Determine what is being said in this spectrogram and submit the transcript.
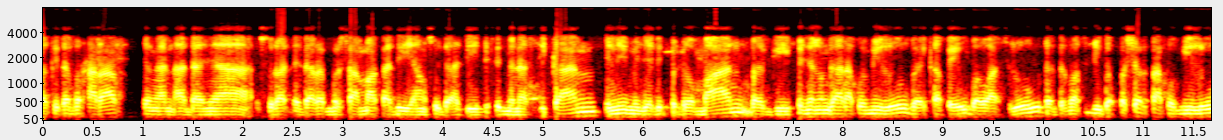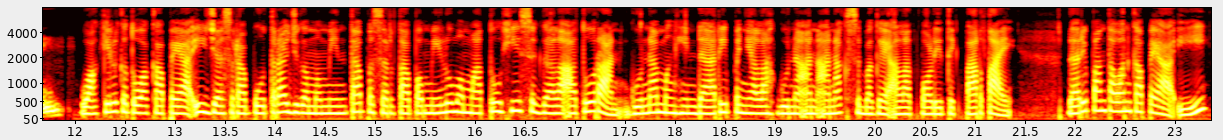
eh, kita berharap dengan adanya surat edaran bersama tadi yang sudah didiseminasikan, ini menjadi pedoman bagi penyelenggara pemilu, baik KPU, Bawaslu, dan termasuk juga peserta pemilu. Wakil Ketua KPAI Jasra Putra juga meminta peserta pemilu mematuhi segala aturan guna menghindari penyalahgunaan anak sebagai alat politik partai. Dari pantauan KPAI,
